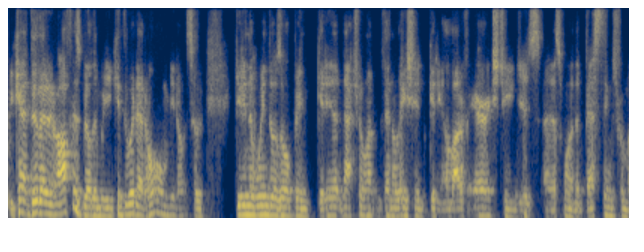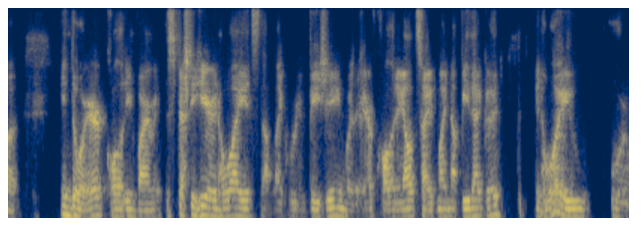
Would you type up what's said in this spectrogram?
you can't do that in an office building, but you can do it at home. You know, so getting the windows open, getting that natural ventilation, getting a lot of air exchanges. Uh, that's one of the best things from a indoor air quality environment. Especially here in Hawaii, it's not like we're in Beijing where the air quality outside might not be that good. In Hawaii, we're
